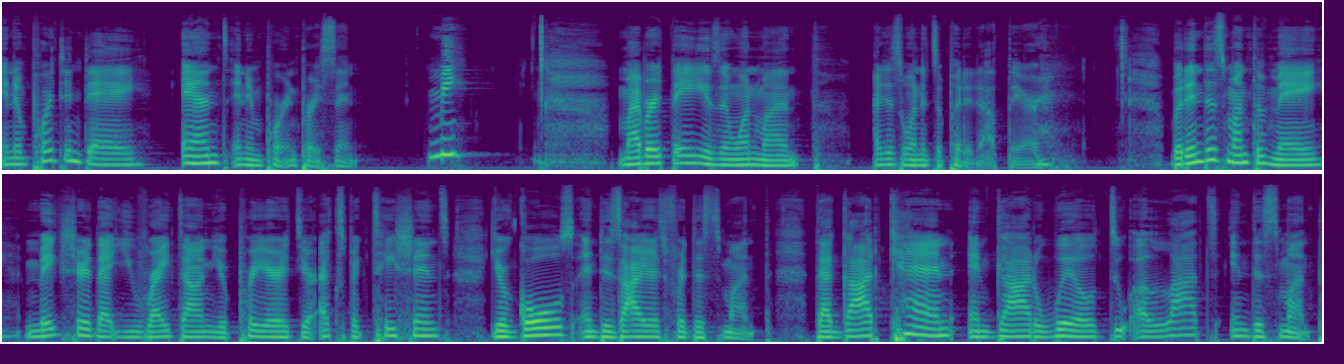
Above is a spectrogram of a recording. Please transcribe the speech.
an important day and an important person. Me. My birthday is in 1 month. I just wanted to put it out there. But in this month of May, make sure that you write down your prayers, your expectations, your goals, and desires for this month. That God can and God will do a lot in this month.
